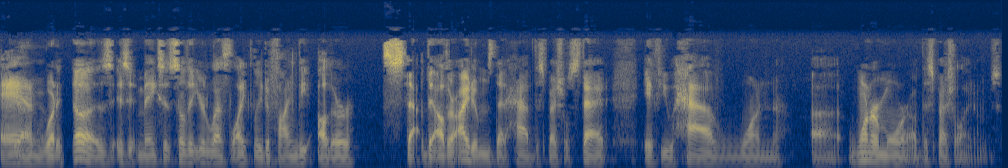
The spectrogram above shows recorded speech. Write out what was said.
And Yeah. what it does is it makes it so that you're less likely to find the other stat, the other items that have the special stat if you have one, uh, one or more of the special items.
